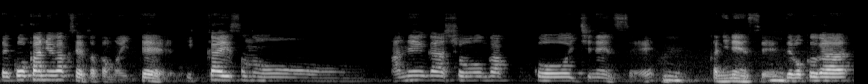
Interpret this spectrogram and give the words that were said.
そういう交換留学生とかもいて一回その姉が小学校1年生うんか2年生、うん。で僕が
